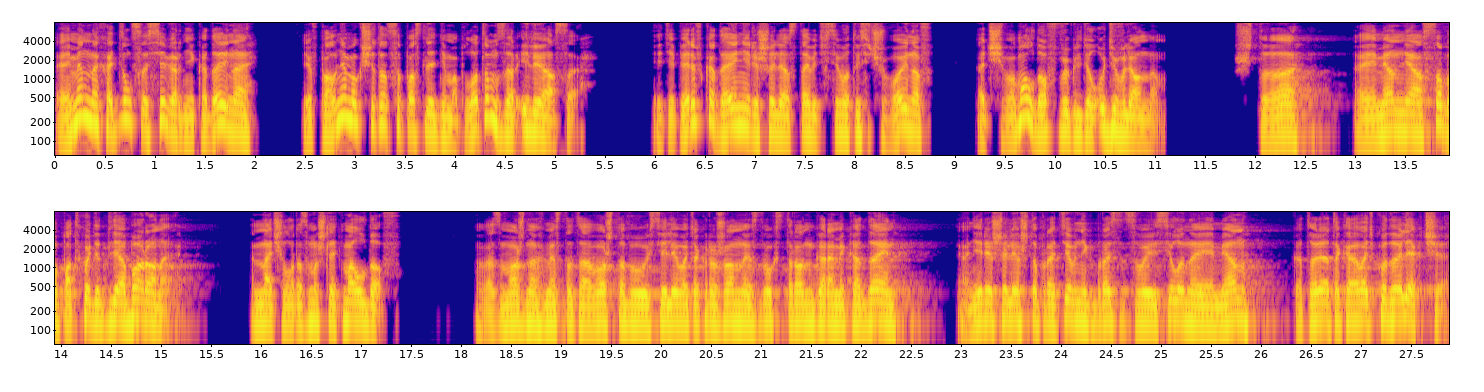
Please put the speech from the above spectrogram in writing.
Эймен находился севернее Кадайна и вполне мог считаться последним оплотом Зар Илиаса. И теперь в Кадайне решили оставить всего тысячу воинов, отчего Молдов выглядел удивленным. «Что? Эймен не особо подходит для обороны» начал размышлять Молдов. Возможно, вместо того, чтобы усиливать окружённых с двух сторон горами Кадайн, они решили, что противник бросит свои силы на имен, которые атаковать куда легче.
